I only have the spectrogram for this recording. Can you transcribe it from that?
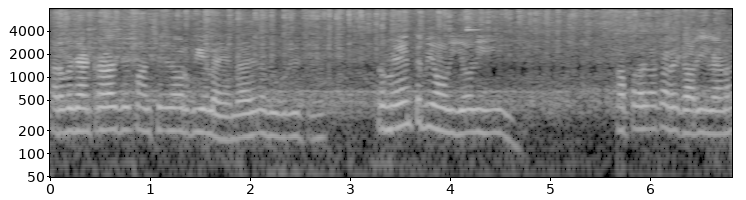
ਸਰਵਜੈਂਟਰ ਵਾਲਾ ਜੇ 5-600 ਰੁਪਏ ਲੈ ਜਾਂਦਾ ਇਹਦਾ ਸੁਪਰ ਹੀਟਰ ਪਰ ਮਿਹਨਤ ਵੀ ਆਉਂਦੀ ਆ ਉਹਦੀ। ਆਪਾਂ ਤਾਂ ਘਰੇ ਕਰ ਹੀ ਲੈਣਾ।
